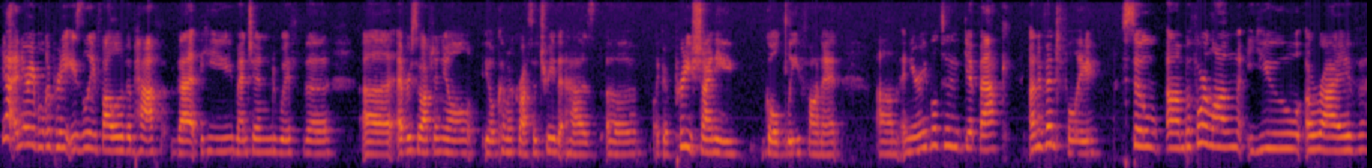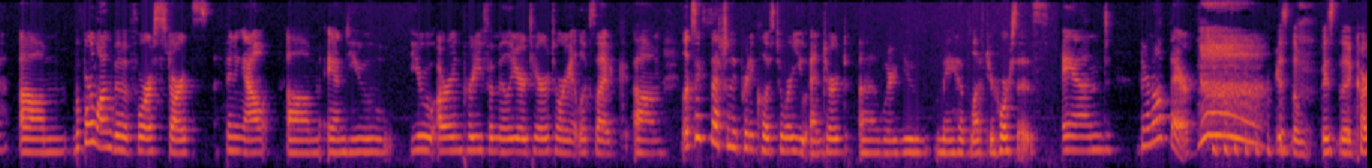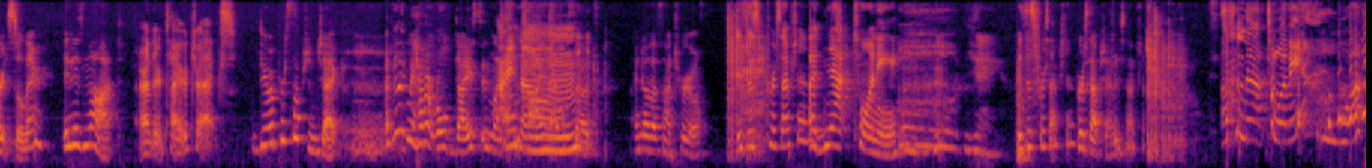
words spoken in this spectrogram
yeah, and you're able to pretty easily follow the path that he mentioned. With the uh, every so often you'll you'll come across a tree that has a like a pretty shiny gold leaf on it, um, and you're able to get back uneventfully. So um, before long, you arrive. Um, before long, the forest starts thinning out, um, and you you are in pretty familiar territory. It looks like um, it looks like it's actually pretty close to where you entered, uh, where you may have left your horses, and they're not there. Is the is the cart still there? it is not. Are there tire tracks? Do a perception check. I feel like we haven't rolled dice in like I know. five episodes. I know that's not true. Is this perception? A nat 20. Yay. Is this perception? Perception. Perception. A nat 20. what?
